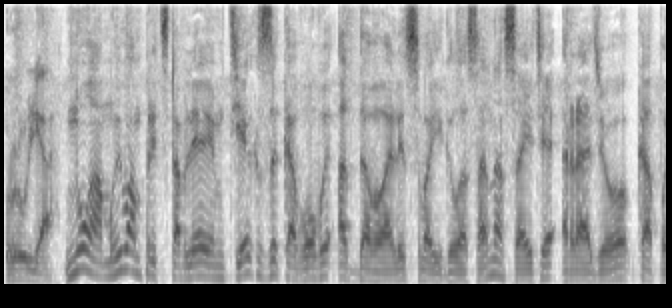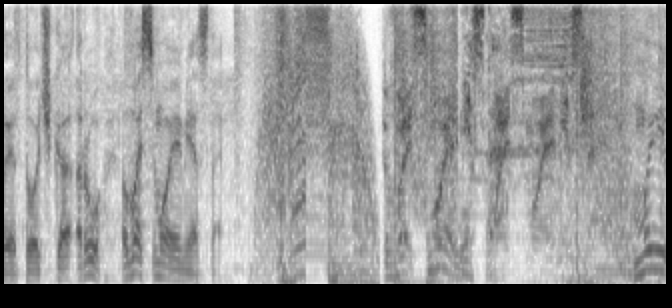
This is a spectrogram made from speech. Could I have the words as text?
руля. Ну а мы вам представляем тех, за кого вы отдавали свои голоса на сайте radiokp.ru. Восьмое место. Восьмое место. Восьмое место. Мы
